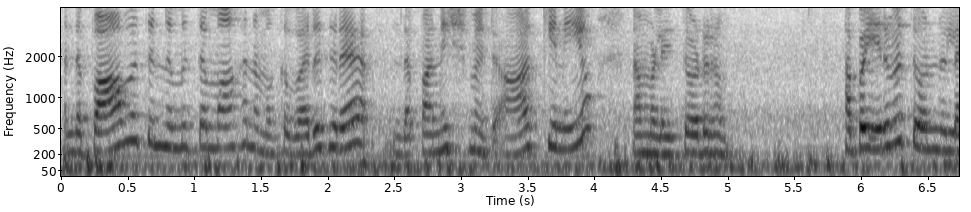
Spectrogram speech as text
அந்த பாவத்தின் நிமித்தமாக நமக்கு வருகிற இந்த பனிஷ்மெண்ட் ஆக்கினையும் நம்மளை தொடரும். அப்போ இருபத்தொன்னுல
